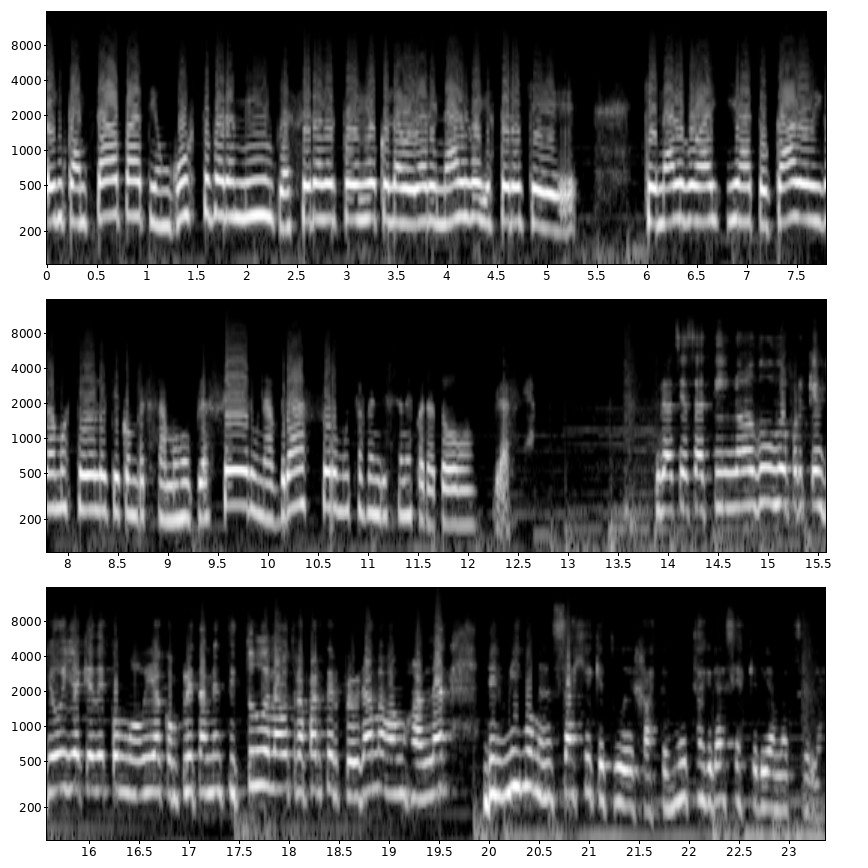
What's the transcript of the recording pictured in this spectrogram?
Encantada, Pati, un gusto para mí, un placer haber podido colaborar en algo y espero que que en algo haya tocado, digamos, todo lo que conversamos. Un placer, un abrazo, muchas bendiciones para todos. Gracias. Gracias a ti, no dudo, porque yo ya quedé conmovida completamente y toda la otra parte del programa vamos a hablar del mismo mensaje que tú dejaste. Muchas gracias, querida Marcela.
